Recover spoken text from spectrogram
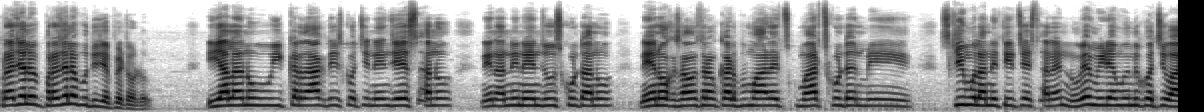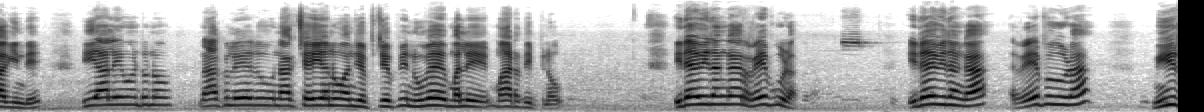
ప్రజలు ప్రజల బుద్ధి చెప్పేటోళ్ళు. ఇవాళ నువ్వు ఇక్కడ దాకా తీసుకొచ్చి నేను చేస్తాను నేను అన్నీ నేను చూసుకుంటాను నేను ఒక సంవత్సరం కడుపు మార్చు మార్చుకుంటే మీ స్కీములన్నీ తీర్చేస్తానని నువ్వే మీడియా ముందుకు వచ్చి వాగింది. ఇవాళ ఏమంటున్నావు? నాకు లేదు నాకు చేయను అని చెప్పి చెప్పి నువ్వే మళ్ళీ మాట తిప్పినావు. ఇదే విధంగా రేపు కూడా ఇదే విధంగా రేపు కూడా మీరు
